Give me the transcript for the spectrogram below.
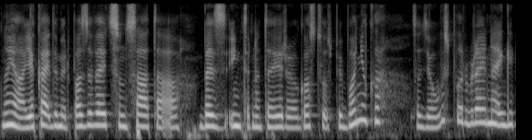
nu jā, ja kādam ir pazaveicis un sātā bez interneta ir gostos pie Boņuka, tad jau vispār brēnīgi.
